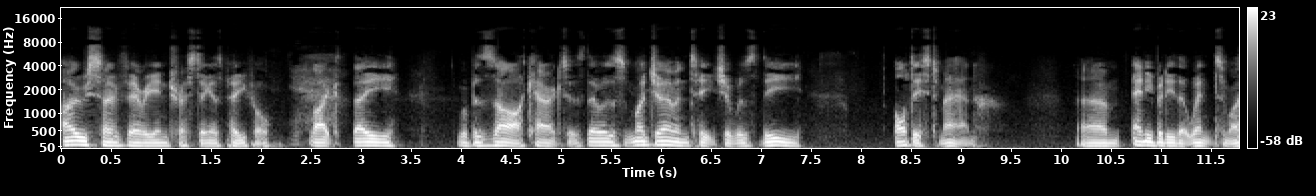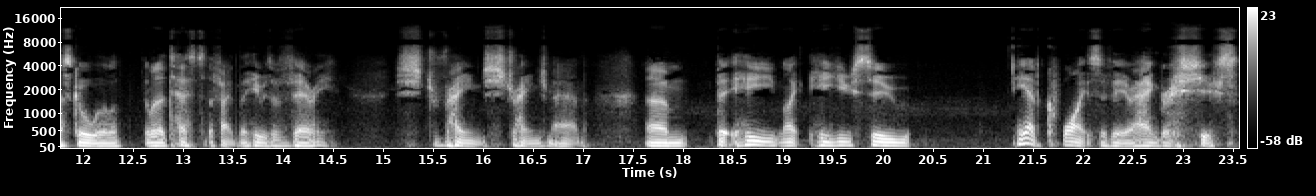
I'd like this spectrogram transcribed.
oh so very interesting as people. Like they were bizarre characters. There was my German teacher was the oddest man. Um, anybody that went to my school will will attest to the fact that he was a very strange, strange man. Um, but he like he used to he had quite severe anger issues.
